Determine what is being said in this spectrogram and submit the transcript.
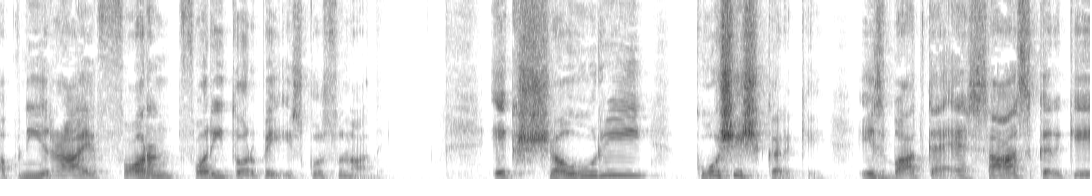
अपनी राय फ़ौरन, फौरी तौर पे इसको सुना दें। एक शौरी कोशिश करके, इस बात का एहसास करके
